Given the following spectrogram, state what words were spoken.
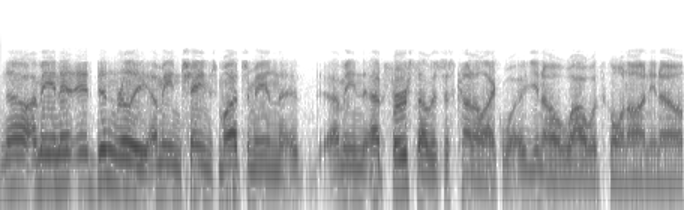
No, I mean it, it didn't really. I mean, change much. I mean, it, I mean, at first I was just kind of like, well, you know, wow, what's going on, you know,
